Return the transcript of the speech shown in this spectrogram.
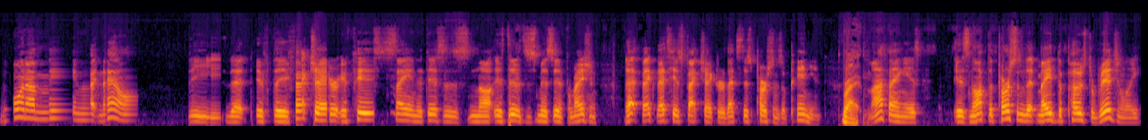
The point I'm making right now, the that if the fact checker, if he's saying that this is not, if this is misinformation, that fact that's his fact checker. That's this person's opinion. Right. My thing is, is not the person that made the post originally.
